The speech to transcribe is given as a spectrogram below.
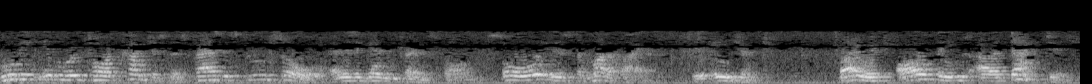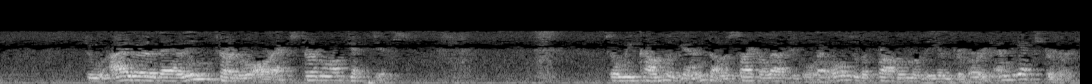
moving inward toward consciousness passes through soul and is again transformed. Soul is the modifier, the agent, by which all things are adapted to either their internal or external objectives. So we come again on a psychological level to the problem of the introvert and the extrovert.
